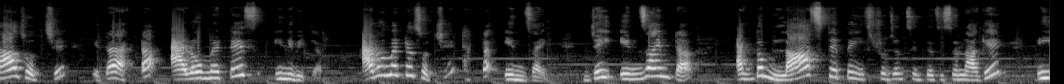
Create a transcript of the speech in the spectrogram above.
কাজ হচ্ছে এটা একটা অ্যারোমেটেস ইনহিবিটর অ্যারোমেটেস হচ্ছে একটা এনজাইম যেই এনজাইমটা একদম লাস্ট স্টেপে ইস্ট্রোজেন সিনথেসিসে লাগে, এই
